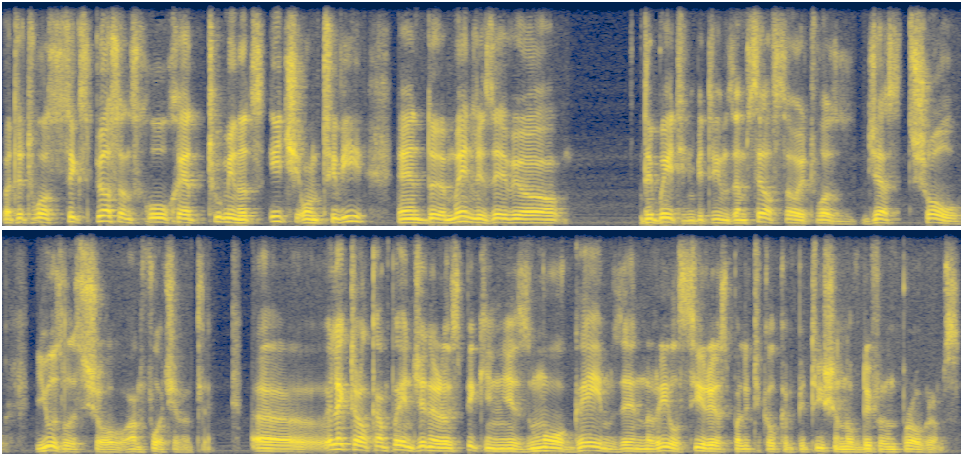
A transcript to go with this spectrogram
but it was six persons who had two minutes each on TV, and mainly they were debating between themselves. So it was just show, useless show, unfortunately. Uh, electoral campaign, generally speaking, is more game than real serious political competition of different programs.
